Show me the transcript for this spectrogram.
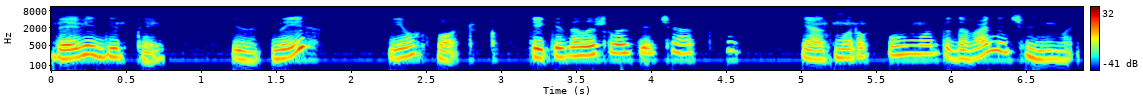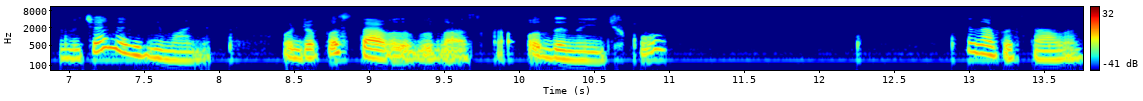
9 дітей. Із них 7 хлопчиків. Скільки залишилось дівчатка? Як ми рахуємо? Додавання чи віднімання? Звичайне віднімання. Отже, поставили, будь ласка, одиничку і написали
